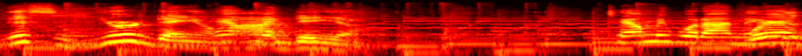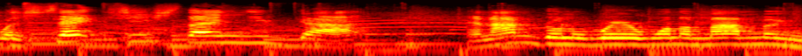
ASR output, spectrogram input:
This is your damn Help me. idea. Tell me what I need Wear to the wear. sexiest thing you've got, and I'm going to wear one of my moo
